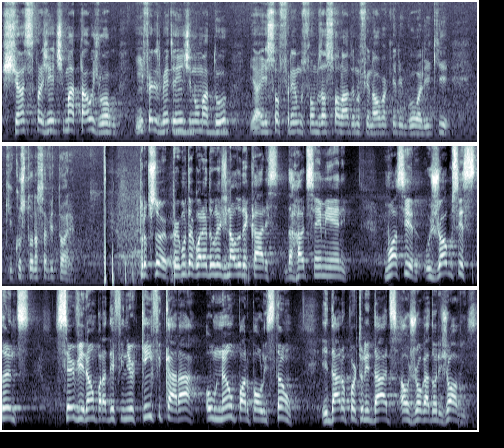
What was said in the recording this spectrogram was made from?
chances para a gente matar o jogo. Infelizmente a gente não matou e aí sofremos, fomos assolados no final com aquele gol ali que, que custou nossa vitória. Professor, pergunta agora é do Reginaldo Decares, da Rádio CMN. Moacir, os jogos restantes servirão para definir quem ficará ou não para o Paulistão e dar oportunidades aos jogadores jovens?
